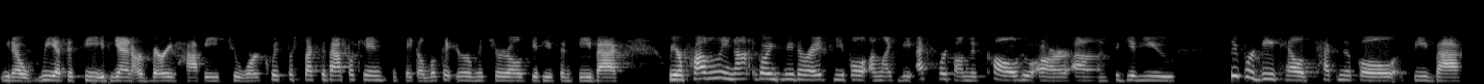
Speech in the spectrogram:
you know, we at the CEBN are very happy to work with prospective applicants to take a look at your materials, give you some feedback. We are probably not going to be the right people, unlike the experts on this call, who are um, to give you super detailed technical feedback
